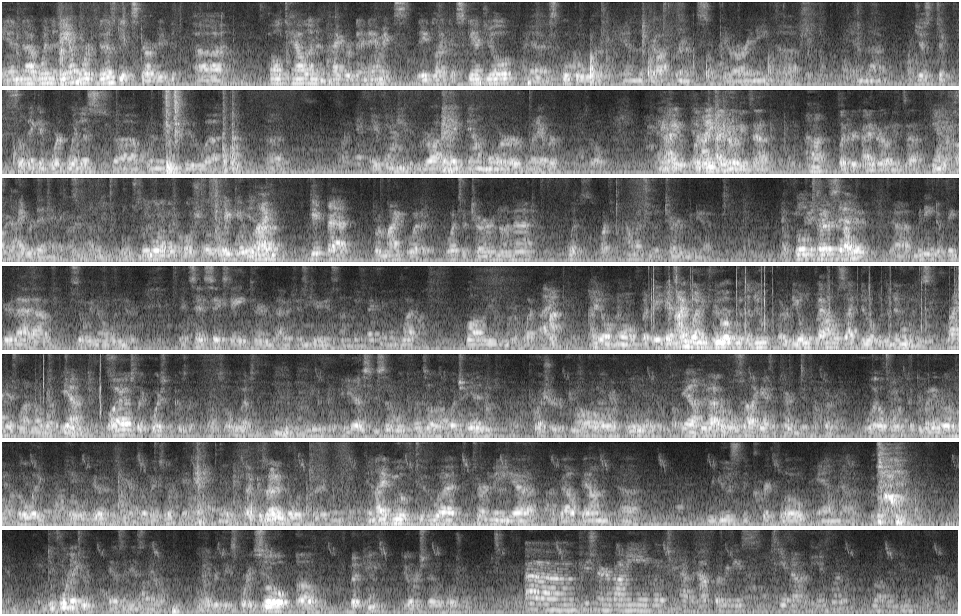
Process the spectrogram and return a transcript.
And uh, when the dam work does get started, uh, Paul Talon and Hydrodynamics, they'd like a schedule, a scope of work, and the job prints, if there are any. uh, And uh, just to, so they can work with us uh, when we to uh, uh, if we need to draw the lake down more or whatever, so. And I, and Flicker I, hydro needs that, huh? flicker hydro needs that. Yes, the hydrodynamics. So you wanna make a motion on the? Did you, And uh, get that from Mike, what, what's a turn on that? What's, What's, how much is a turn when you? A full Because you turn, said, Uh, we need to figure that out, so we know when they're, it says six to eight turns, I was just curious on what volume or what I. I don't know, but, They and just I wouldn't do it with the new, or the old valves, I'd do it with the new ones. Well, I just wanna know what a Yeah. is. Well, I asked that question because I saw West. And he, he asked, he said, well, it depends on how much head pressure is, and I went, ooh, I never thought. Yeah. I mean, I don't know. So I guess a turn is a turn. Well, for- depending on the lake, well, yeah, does that make sense? Because I didn't know what the heck. And I'd move to, uh, to turn the, uh, valve down, uh, reduce the creek flow and, uh, and To leave the lake 42. As it is now. Only release forty-two. So, um, Becky, do you understand the motion? Um, Commissioner Gravani moved to have an outflow reduce to the amount of the inflow. Um,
